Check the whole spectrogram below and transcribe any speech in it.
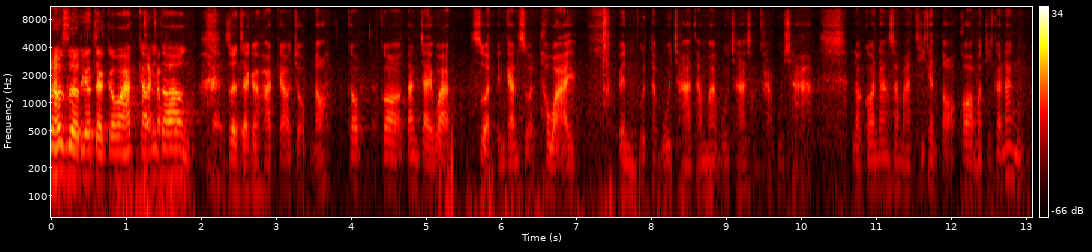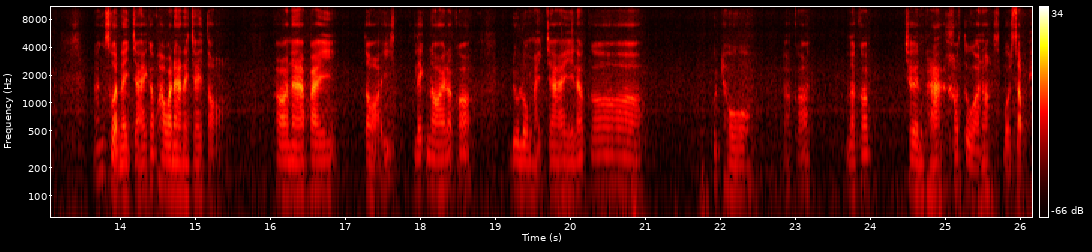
เราสวดกันจักรวรรดิครับพี่ต้องใช่สวดจักรพรรดิเก้าจบเนาะก็ก็ตั้งใจว่าสวดเป็นการสวดถวาย เป็นพุทธบูชาธรรมบูชาสังฆบูชา แล้วก็นั่งสมาธิกันต่อก็เมื่อกี้ก็นั่ง นั่งสวดในใจก็ภาวนาในใจต่อ ภาวนาไป ต่ออีกเล็กน้อย แล้วก็ดูลมหายใจแล้วก็พุทโธ แล้วก็แล้วก็เชิญพระเข้าตัวเนาะบทสัพเพ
